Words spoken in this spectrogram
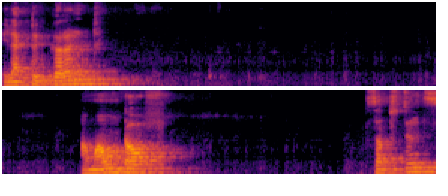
electric current amount of substance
